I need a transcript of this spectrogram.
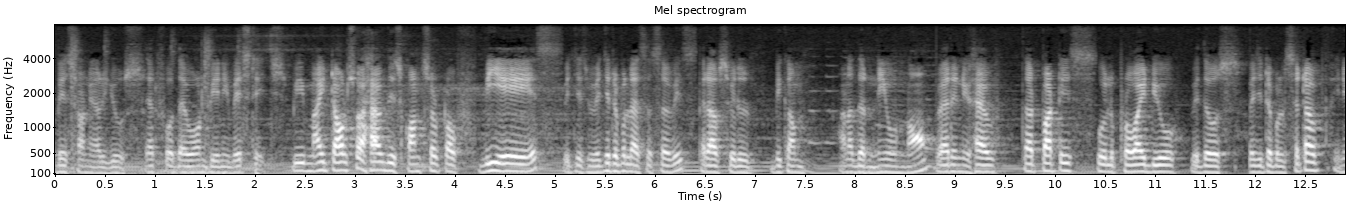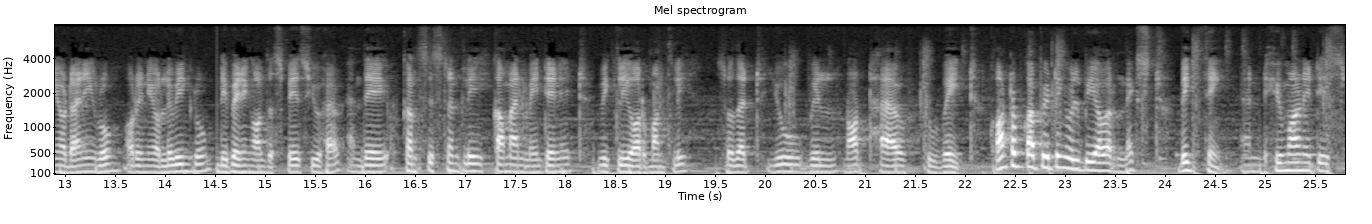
based on your use. Therefore there won't be any wastage. We might also have this concept of VAS which is vegetable as a service. Perhaps will become another new norm wherein you have third parties who will provide you with those vegetable setup in your dining room or in your living room depending on the space you have. And they consistently come and maintain it weekly or monthly so that you will not have to wait. Quantum computing will be our next big thing and humanity's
